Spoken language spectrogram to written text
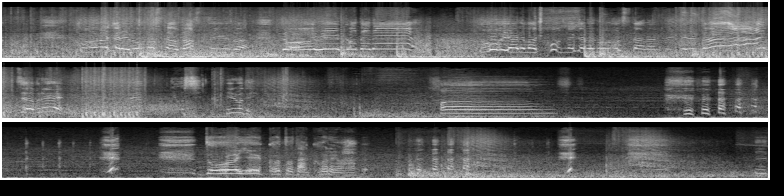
この中でロードスターを出すというのはどういうことだ。どうやればこの中でロードスターなんていけるんだ。あー危ね。えよし。色で。はーん どういうことだこれは。一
